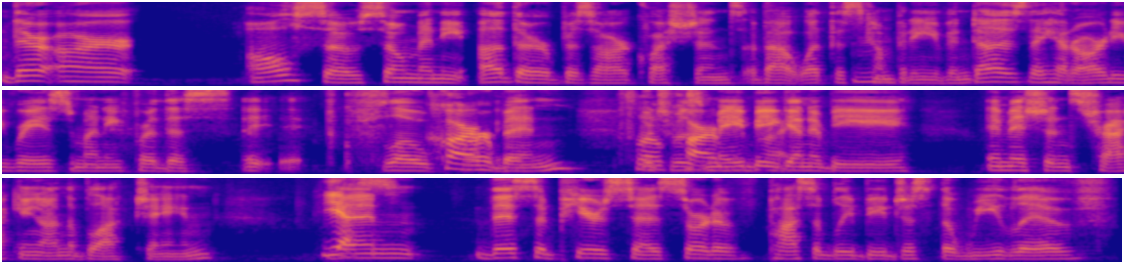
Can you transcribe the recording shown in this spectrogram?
There are also so many other bizarre questions about what this mm-hmm. company even does. They had already raised money for this uh, flow carbon, carbon flow which was carbon, maybe right. going to be emissions tracking on the blockchain. Yes. Then this appears to sort of possibly be just the we live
